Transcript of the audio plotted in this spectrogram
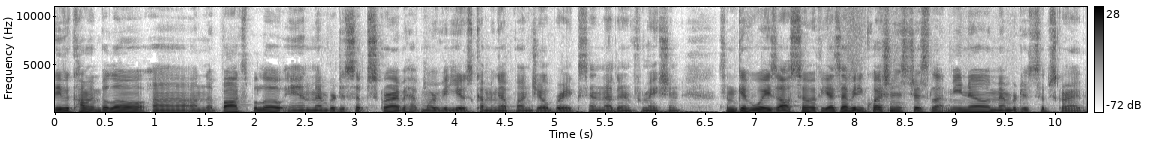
Leave a comment below uh, on the box below and remember to subscribe. I have more videos coming up on jailbreaks and other information. Some giveaways also. If you guys have any questions just let me know and remember to subscribe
